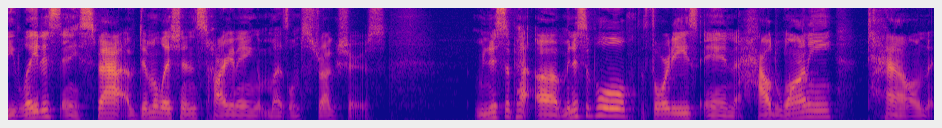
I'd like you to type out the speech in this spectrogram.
the latest in a spat of demolitions targeting Muslim structures. Municipal, uh, municipal authorities in Haldwani town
